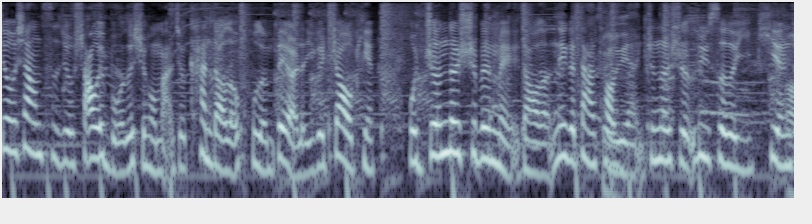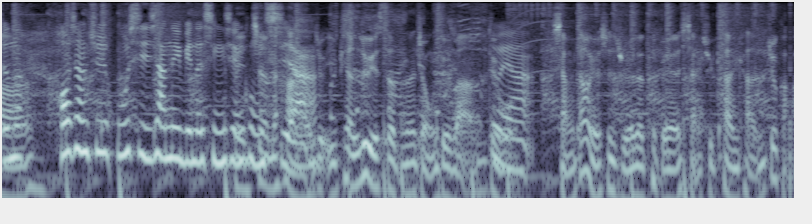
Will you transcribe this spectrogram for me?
就上次就刷微博的时候嘛，就看到了呼伦贝尔的一个照片，我真的是被美到了。那个大草原真的是绿色的一片，真的好想去呼吸一下那边的新鲜空气啊！就一片绿色的那种，对吧？对啊。想到也是觉得特别想去看看，就感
